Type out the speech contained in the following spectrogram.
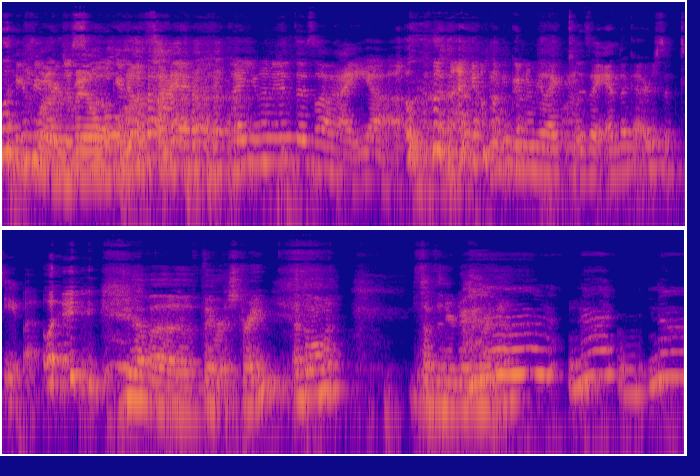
like if people are just available. smoking outside, like, you know, if this, I'm like, yeah. I'm gonna be like, is it indica or sativa? Like, Do you have a favorite strain at the moment? Something you're doing right now? um, not, no,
